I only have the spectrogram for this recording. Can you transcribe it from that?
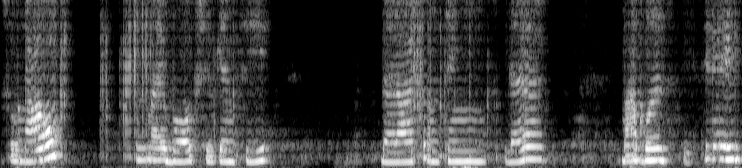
So now in my box you can see there are some things left. Marbles, stick.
